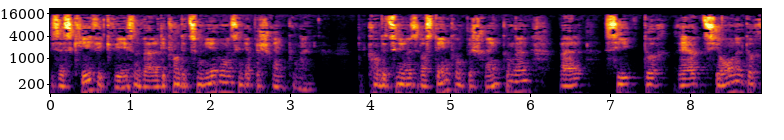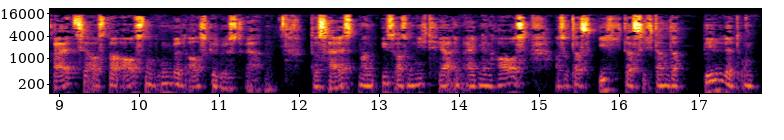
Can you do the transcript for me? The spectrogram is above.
dieses Käfigwesen, weil die Konditionierungen sind ja Beschränkungen. Konditionierungen sind aus dem Grund Beschränkungen, weil sie durch Reaktionen, durch Reize aus der Außen- und Umwelt ausgelöst werden. Das heißt, man ist also nicht Herr im eigenen Haus. Also das Ich, das sich dann da bildet und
